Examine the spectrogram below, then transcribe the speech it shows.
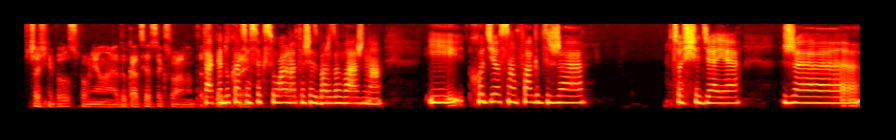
wcześniej było wspomniana, edukacja seksualna też. Tak, edukacja tutaj. seksualna też jest bardzo ważna. I chodzi o sam fakt, że coś się dzieje, że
